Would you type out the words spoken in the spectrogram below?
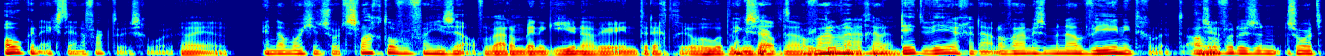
ook een externe factor is geworden. Oh ja. En dan word je een soort slachtoffer van jezelf. Waarom ben ik hier nou weer in terecht? Hoe heb ik mezelf nou of weer waarom dit heb ik nou dit weer gedaan? Of waarom is het me nou weer niet gelukt? Alsof Ja. er dus een soort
